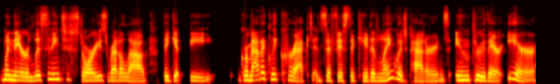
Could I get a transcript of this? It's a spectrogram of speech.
when they are listening to stories read aloud, they get the grammatically correct and sophisticated language patterns in through their ear.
